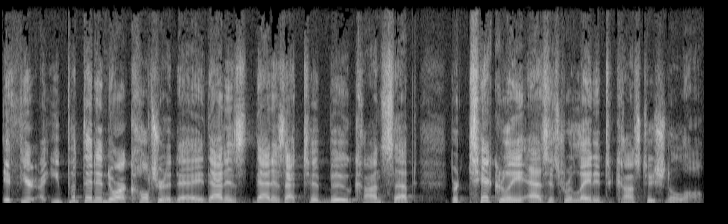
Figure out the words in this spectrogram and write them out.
if you're you put that into our culture today, that is that is a taboo concept, particularly as it's related to constitutional law.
